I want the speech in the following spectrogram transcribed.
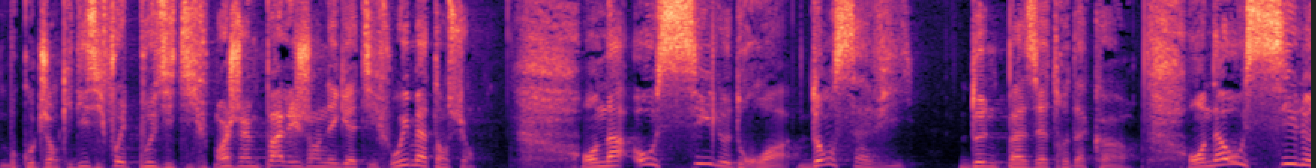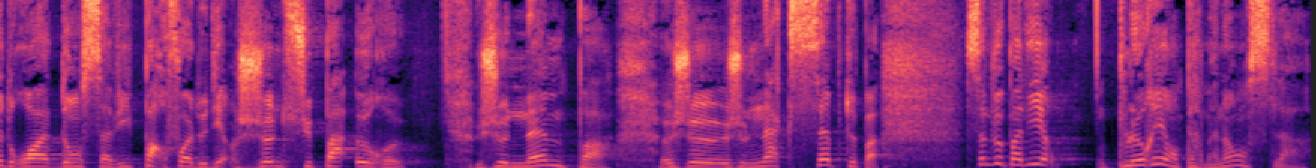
Beaucoup de gens qui disent il faut être positif. Moi, j'aime pas les gens négatifs. Oui, mais attention. On a aussi le droit dans sa vie de ne pas être d'accord. On a aussi le droit dans sa vie parfois de dire je ne suis pas heureux, je n'aime pas, je, je n'accepte pas. Ça ne veut pas dire pleurer en permanence là.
